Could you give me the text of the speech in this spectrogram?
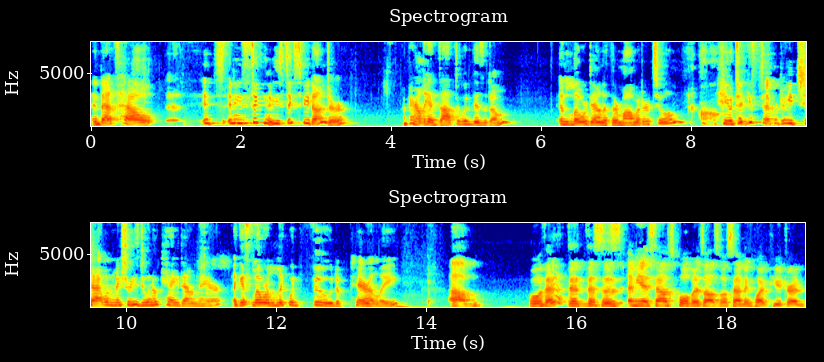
And that's how it's, and he's six, you know, he's six feet under. Apparently, a doctor would visit him and lower down a thermometer to him. He would take his temperature, he'd chat with him, make sure he's doing okay down there. I guess lower liquid food, apparently. Um, Oh, that, th- this is. I mean, it sounds cool, but it's also sounding quite putrid.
